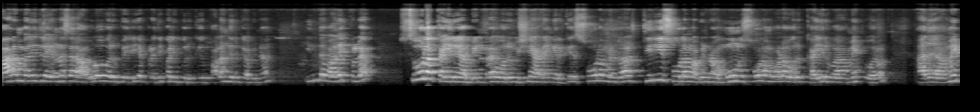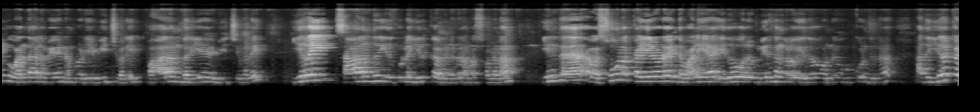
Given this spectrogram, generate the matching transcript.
பாரம்பரியத்தில் என்ன சார் அவ்வளோ ஒரு பெரிய பிரதிபலிப்பு இருக்குது பலன் இருக்குது அப்படின்னா இந்த வலைக்குள்ள சூளக்கயிறு அப்படின்ற ஒரு விஷயம் அடங்கியிருக்கு. சூளம் என்றால் திரி சூளம் அப்படின்ற மூணு சூளம் போல ஒரு கயிறு அமைப்பு வரும். அது அமைப்பு வந்தாலுமே நம்மளுடைய வீச்சு வலை பாரம்பரிய வீச்சு வலை இறை சார்ந்து இதுக்குள்ள இருக்கு அப்படின்றத நம்ம சொல்லலாம். இந்த சூளக்கயிறோட இந்த வலையை ஏதோ ஒரு மிருகங்களோ ஏதோ ஒன்று உட்கொண்டுன்னா அது இறக்க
